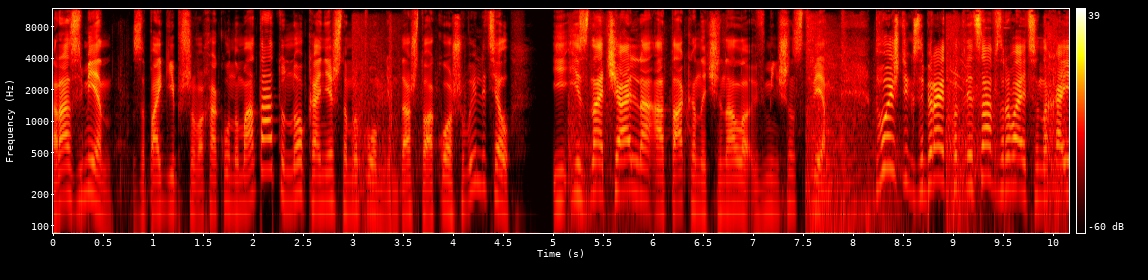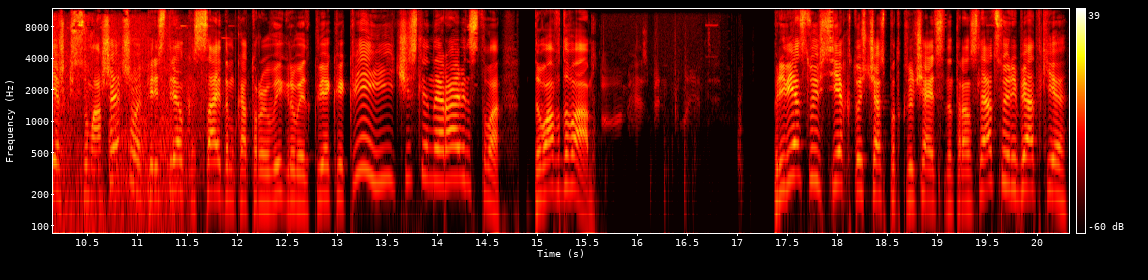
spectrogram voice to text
размен за погибшего Хакуна Матату. Но, конечно, мы помним, да, что Акош вылетел. И изначально атака начинала в меньшинстве. Двоечник забирает подлеца, взрывается на хаешке сумасшедшего. Перестрелка с сайдом, который выигрывает Кве-Кве-Кве. И численное равенство 2 в 2. Приветствую всех, кто сейчас подключается на трансляцию, ребятки.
